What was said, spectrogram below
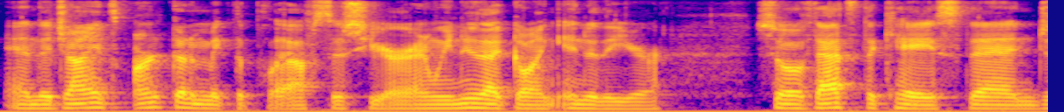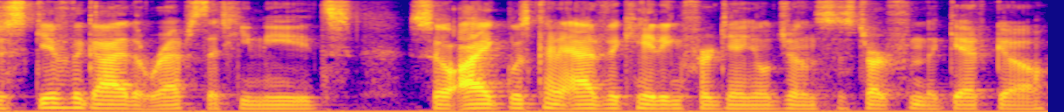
And the Giants aren't going to make the playoffs this year, and we knew that going into the year. So if that's the case, then just give the guy the reps that he needs. So I was kind of advocating for Daniel Jones to start from the get go.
